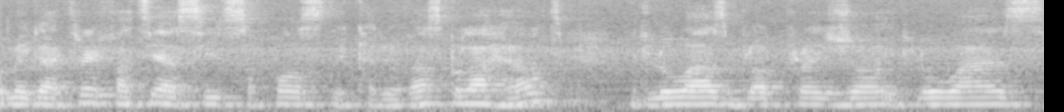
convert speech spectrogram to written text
omega-3 fatty acid supports the cardiovascular health. It lowers blood pressure. It lowers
